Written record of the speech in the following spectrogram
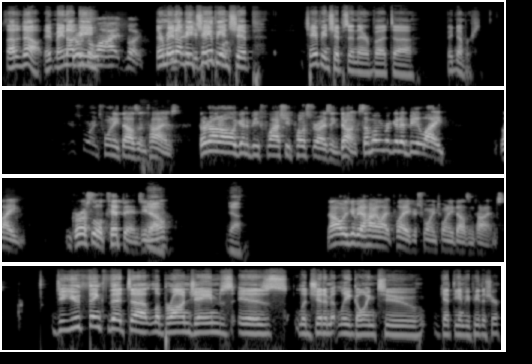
without a doubt. It may not There be a lot. Look, there may not be championship championships in there, but uh, big numbers. if you're scoring 20,000 times, they're not all going to be flashy posterizing dunks. Some of them are going to be like like gross little tip ins, you Yeah. know? Yeah. Not always going to be a highlight play if you're scoring 20,000 times. Do you think that uh, LeBron James is legitimately going to get the MVP this year?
